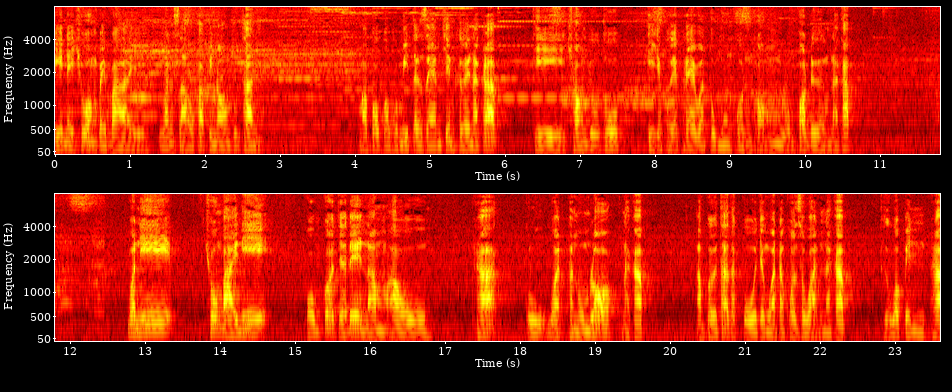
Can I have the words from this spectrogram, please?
ดีในช่วงบ่ายๆวันเสาร์ครับพี่น้องทุกท่าน มาพบกับผมมีเตอร์แซมเช่นเคยนะครับ ที่ช่อง YouTube ที่จะเผยแพร่วัตถุมงคลของหลวงพ่อเดิมนะครับ วันนี้ช่วงบ่ายนี้ ผมก็จะได้นำเอาพระกรุวัดพนมลอกนะครับอำเภอท่าตะโกจังหวัดนครสวรรค์นะครับ ถือว่าเป็นพระ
